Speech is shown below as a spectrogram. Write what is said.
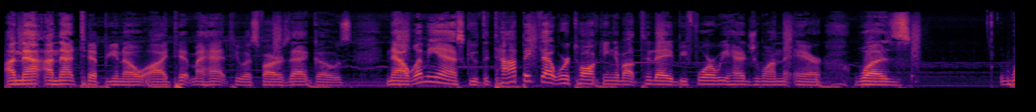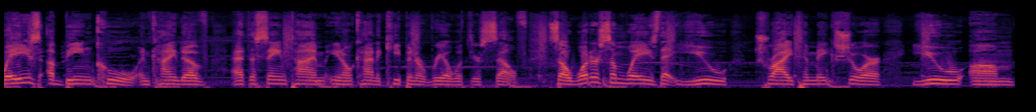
on that on that tip, you know, I tip my hat to you as far as that goes. Now, let me ask you, the topic that we're talking about today before we had you on the air was ways of being cool and kind of at the same time, you know, kind of keeping it real with yourself. So, what are some ways that you try to make sure you um,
